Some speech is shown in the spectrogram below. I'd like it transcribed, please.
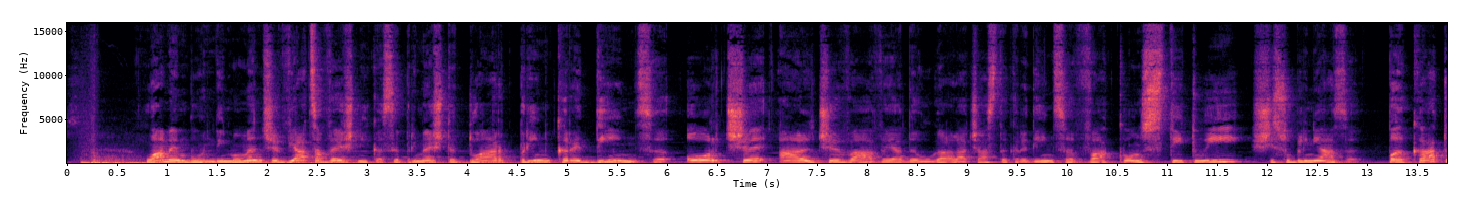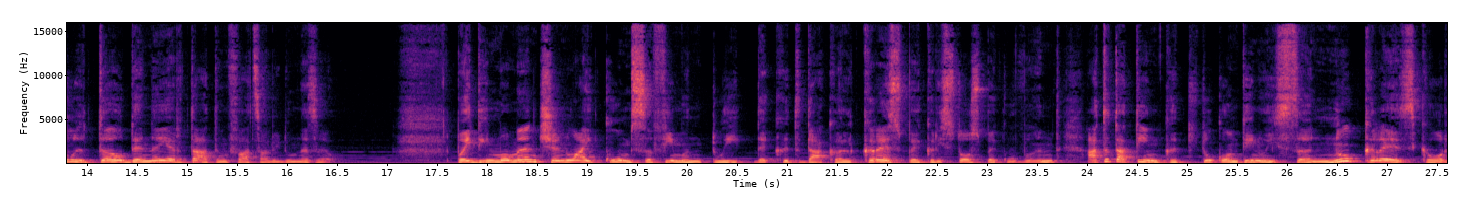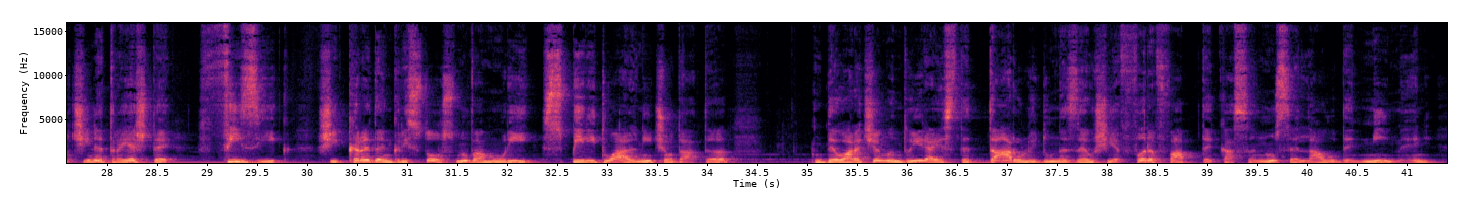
Oameni buni, din moment ce viața veșnică se primește doar prin credință, orice altceva vei adăuga la această credință va constitui și subliniază păcatul tău de neiertat în fața lui Dumnezeu. Păi din moment ce nu ai cum să fii mântuit decât dacă îl crezi pe Hristos pe cuvânt, atâta timp cât tu continui să nu crezi că oricine trăiește fizic și crede în Hristos nu va muri spiritual niciodată, deoarece mântuirea este darul lui Dumnezeu și e fără fapte ca să nu se laude nimeni,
